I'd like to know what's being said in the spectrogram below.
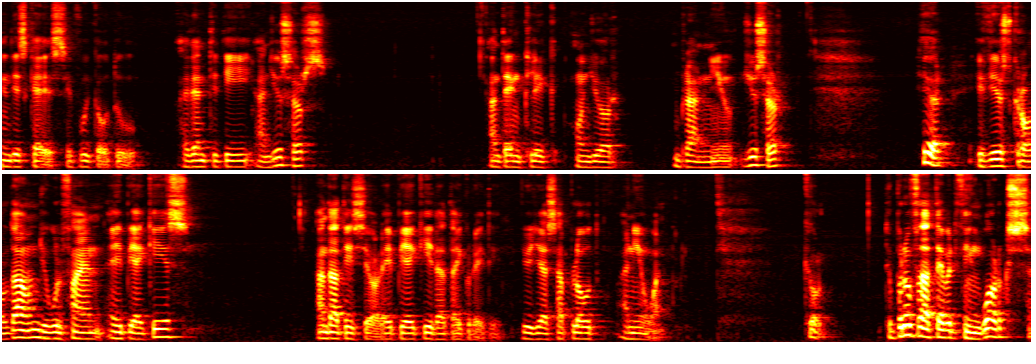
in this case, if we go to identity and users, and then click on your brand new user, here, if you scroll down, you will find API keys, and that is your API key that I created. You just upload a new one. Cool. To prove that everything works,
